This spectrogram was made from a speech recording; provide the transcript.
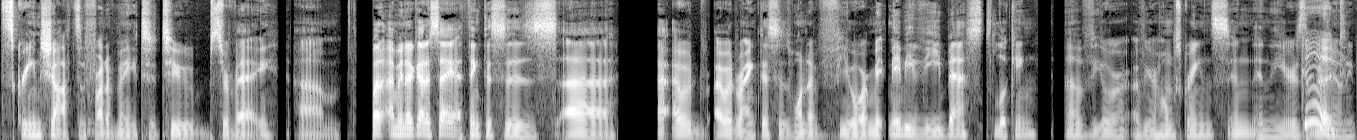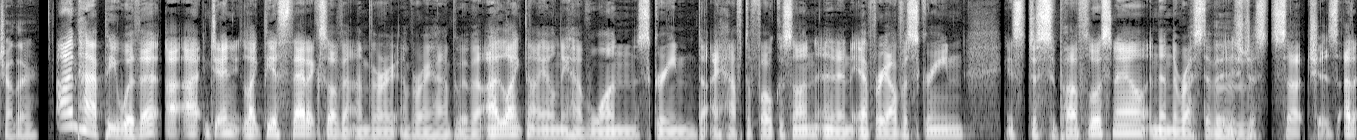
screenshots in front of me to to survey. Um, but I mean, I've got to say, I think this is uh, I, I would I would rank this as one of your maybe the best looking of your of your home screens in in the years that we've known each other. I'm happy with it. I, I genu- like the aesthetics of it. I'm very, I'm very happy with it. I like that I only have one screen that I have to focus on, and then every other screen is just superfluous now, and then the rest of it is Mm. just searches. I,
